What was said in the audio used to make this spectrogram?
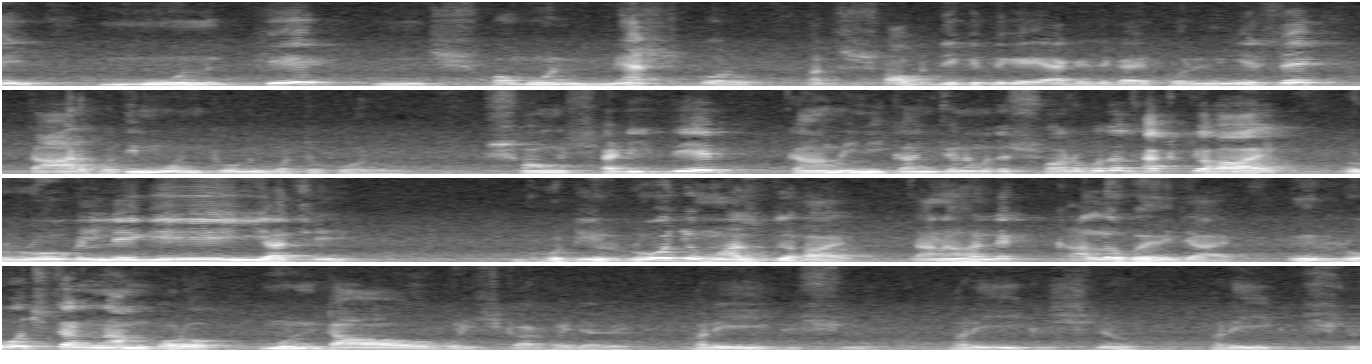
নেই। মনকে সমন্যাস করো। সব দিকে দিকে এক জায়গায় করে নিয়ে এসে তার প্রতি মনকে অনুগত করো। সংসারীদের কামিনী কাঞ্চনের মধ্যে সর্বদা থাকতে হয়, রোগ লেগেই আছে। ঘটি রোজ মাজতে হয়, তা না হলে কালো হয়ে যায়। তুমি রোজ তার নাম করো, মনটাও পরিষ্কার হয়ে যাবে। হরে কৃষ্ণ হরে কৃষ্ণ হরে কৃষ্ণ।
